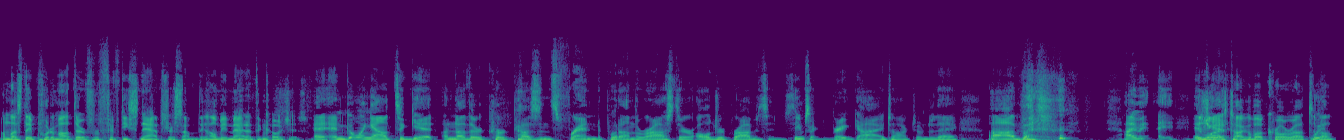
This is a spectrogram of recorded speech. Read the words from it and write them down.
unless they put him out there for 50 snaps or something. I'll be mad at the coaches. And, going out to get another Kirk Cousins friend to put on the roster, Aldrick Robinson seems like a great guy. I talked to him today, uh, but I mean, Did you guys talk about curl routes at we- all?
